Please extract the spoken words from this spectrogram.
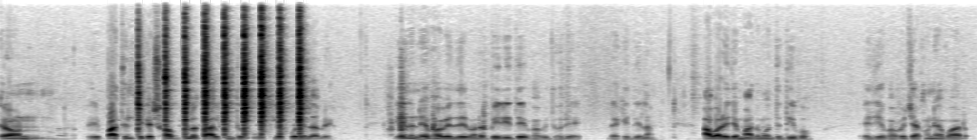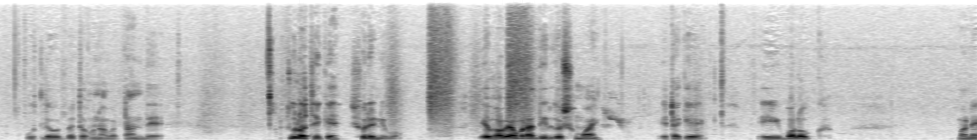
কারণ এই পাতিল থেকে সবগুলো তাল কিন্তু উঠলে পড়ে যাবে। এই জন্য এভাবে যে আমরা বেরিয়ে দিয়ে এভাবে ধরে রেখে দিলাম। আবার এই যে মাঝে মধ্যে দিব এই যেভাবে যখন আবার উতলে উঠবে, তখন আবার টান দিয়ে চুলা থেকে সরে নিব। এভাবে আমরা দীর্ঘ সময় এটাকে এই বলক মানে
